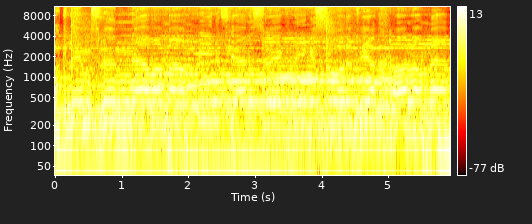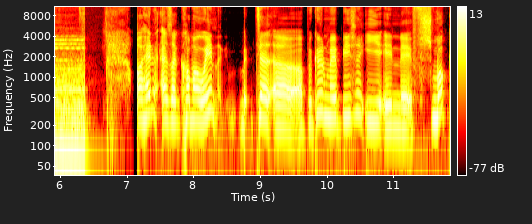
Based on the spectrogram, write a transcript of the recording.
Og glemslen nærmer mig mine fjerne slægtninge Sorte per og mand Og han altså, kommer jo ind til at, at, at begynde med Bisse i en øh, smuk,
